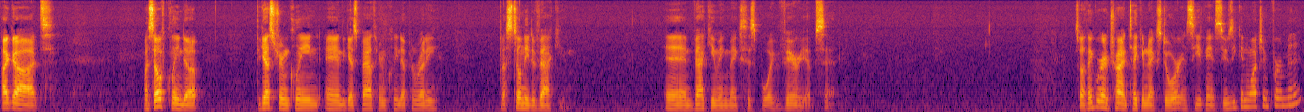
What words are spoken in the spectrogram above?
I got myself cleaned up, the guest room clean, and the guest bathroom cleaned up and ready. But I still need to vacuum. And vacuuming makes this boy very upset. So I think we're going to try and take him next door and see if Aunt Susie can watch him for a minute.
